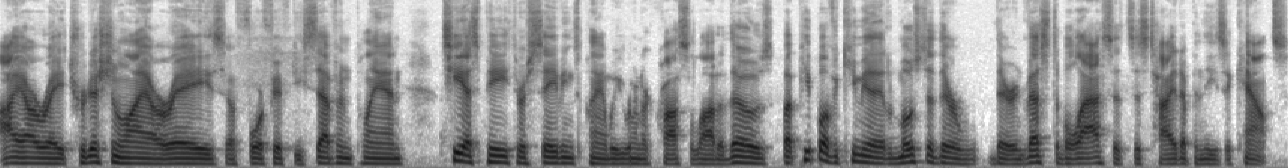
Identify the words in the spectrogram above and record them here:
IRA, traditional IRAs, a 457 plan, TSP, thrift savings plan. We run across a lot of those, but people have accumulated most of their their investable assets is tied up in these accounts.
